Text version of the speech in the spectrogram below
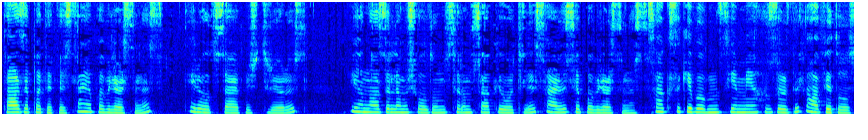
taze patatesten yapabilirsiniz. Tereyağı serpiştiriyoruz. Yana hazırlamış olduğumuz sarımsak yoğurt ile servis yapabilirsiniz. Saksı kebabımız yemeğe hazırdır. Afiyet olsun.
